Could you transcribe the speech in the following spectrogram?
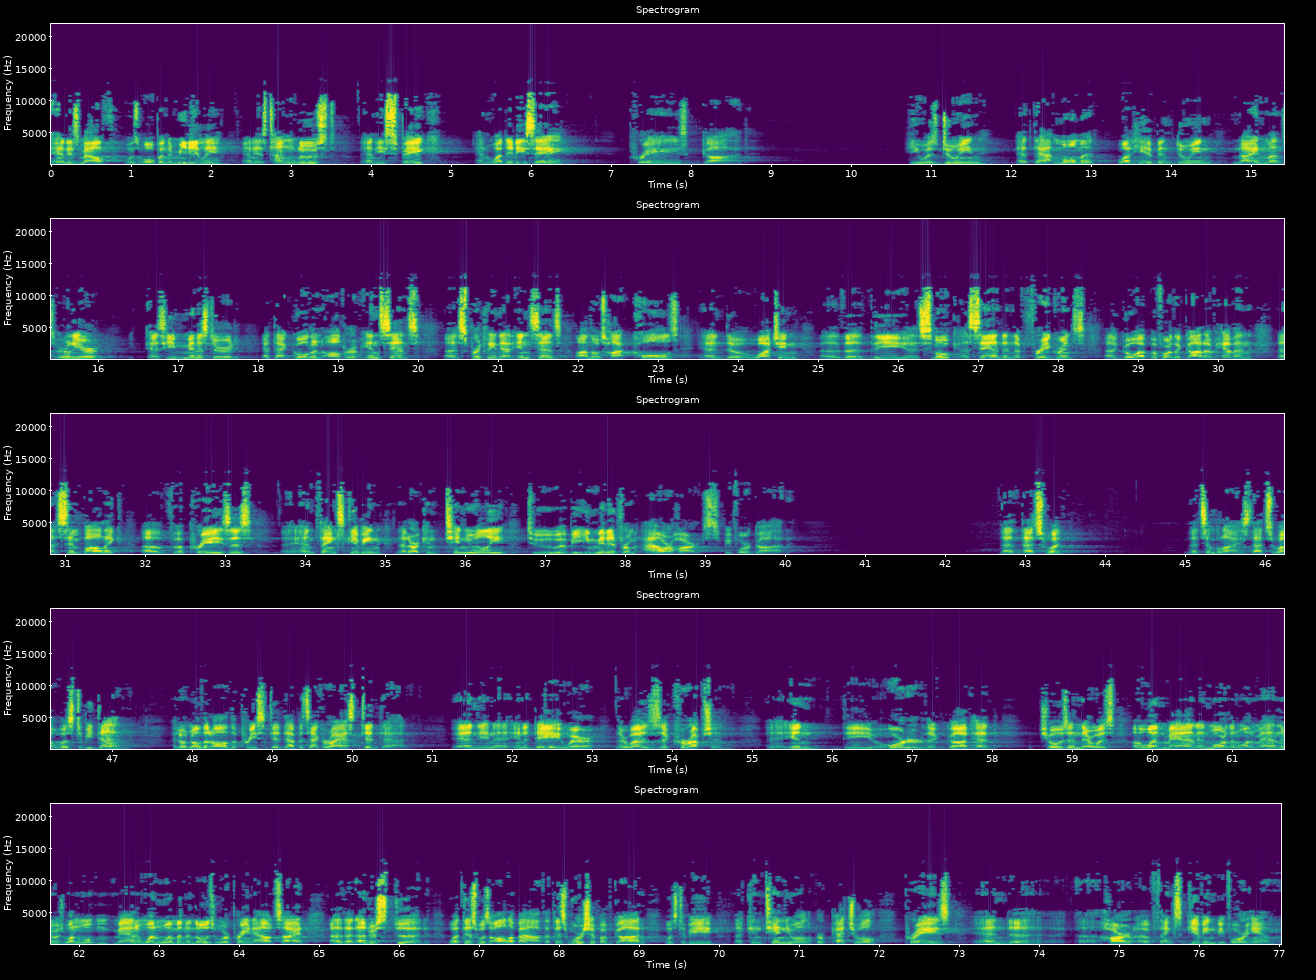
And his mouth was opened immediately, and his tongue loosed, and he spake. And what did he say? Praise God. He was doing at that moment what he had been doing nine months earlier as he ministered at that golden altar of incense, uh, sprinkling that incense on those hot coals and uh, watching uh, the, the uh, smoke ascend and the fragrance uh, go up before the God of heaven, uh, symbolic of praises and thanksgiving that are continually to be emitted from our hearts before God. That, that's what that symbolized. That's what was to be done. I don't know that all the priests did that, but Zacharias did that. And in a, in a day where there was corruption uh, in the order that God had chosen, there was one man and more than one man. There was one man and one woman and those who were praying outside uh, that understood what this was all about, that this worship of God was to be a continual, a perpetual praise and uh, heart of thanksgiving before Him.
